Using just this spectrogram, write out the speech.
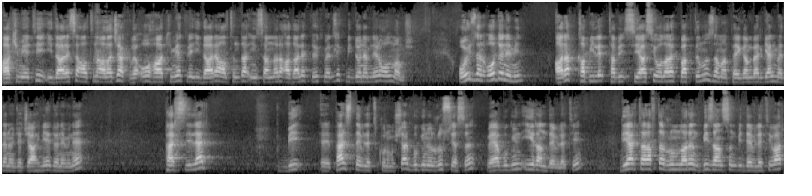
hakimiyeti, idaresi altına alacak ve o hakimiyet ve idare altında insanlara adaletle hükmedecek bir dönemleri olmamış. O yüzden o dönemin Arap kabile, tabi siyasi olarak baktığımız zaman peygamber gelmeden önce cahiliye dönemine Persliler bir e, Pers devleti kurmuşlar. Bugünün Rusyası veya bugün İran devleti. Diğer tarafta Rumların, Bizans'ın bir devleti var.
